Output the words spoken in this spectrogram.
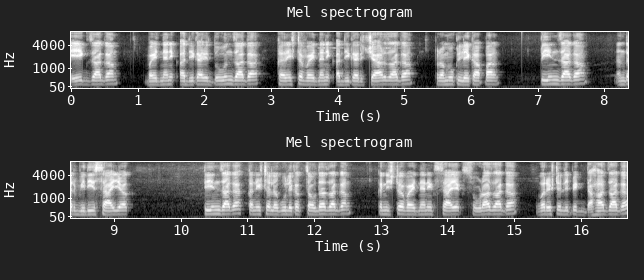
एक जागा वैज्ञानिक अधिकारी दोन जागा कनिष्ठ वैज्ञानिक अधिकारी चार जागा प्रमुख लेखापाल तीन जागा नंतर विधी सहाय्यक तीन जागा कनिष्ठ लघुलेखक चौदा जागा कनिष्ठ वैज्ञानिक सहाय्यक सोळा जागा वरिष्ठ लिपिक दहा जागा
